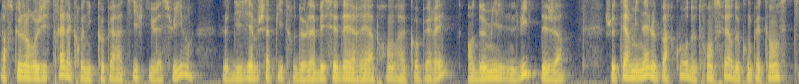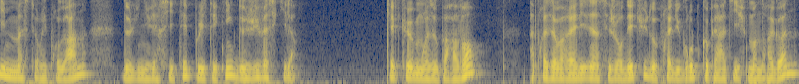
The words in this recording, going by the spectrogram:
Lorsque j'enregistrais la chronique coopérative qui va suivre, le dixième chapitre de l'abécédaire Réapprendre à coopérer, en 2008 déjà, je terminais le parcours de transfert de compétences Team Mastery Programme de l'Université Polytechnique de Juvasquila. Quelques mois auparavant, après avoir réalisé un séjour d'études auprès du groupe coopératif Mondragon,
